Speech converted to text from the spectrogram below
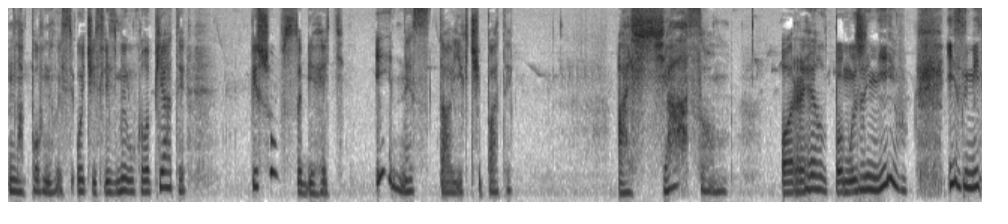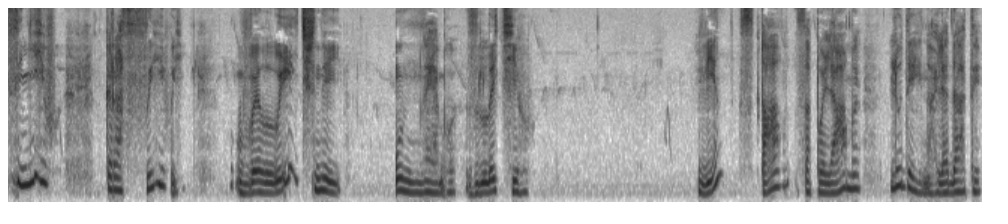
Наповнились очі слізьми у хлоп'яти, пішов собі геть і не став їх чіпати. А з часом орел помужнів і зміцнів, красивий, величний у небо злетів. Він став за полями людей наглядати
